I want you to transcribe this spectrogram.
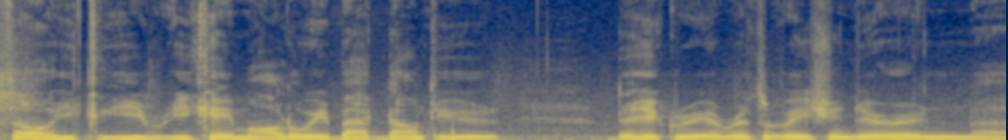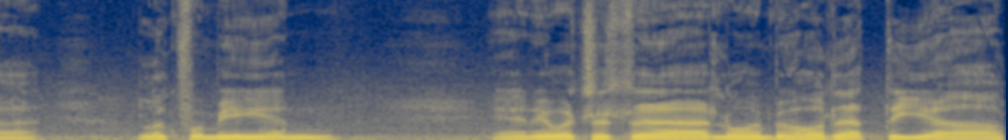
so he, he he came all the way back down to the Jicarilla Reservation there and uh, looked for me and and it was just uh, lo and behold that the uh,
